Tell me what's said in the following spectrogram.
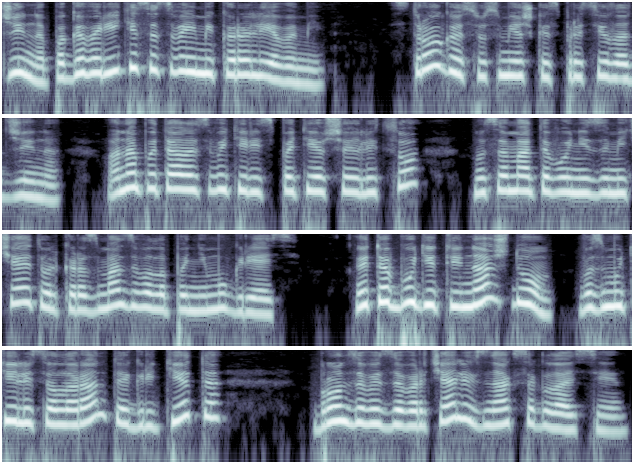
Джина, поговорите со своими королевами». Строго с усмешкой спросила Джина. Она пыталась вытереть спотевшее лицо, но сама того не замечая, только размазывала по нему грязь. «Это будет и наш дом?» — возмутились Аларанта и Гритета. Бронзовые заворчали в знак согласия.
